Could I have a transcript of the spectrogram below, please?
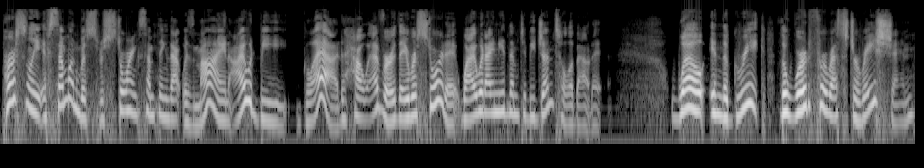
Personally, if someone was restoring something that was mine, I would be glad. However, they restored it. Why would I need them to be gentle about it? Well, in the Greek, the word for restoration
